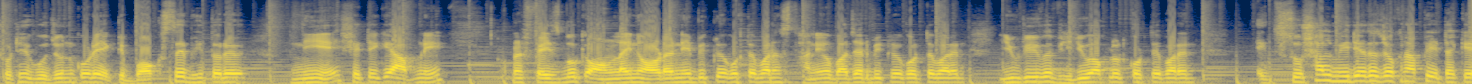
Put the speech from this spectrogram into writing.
সঠিক ওজন করে একটি বক্সের ভিতরে নিয়ে সেটিকে আপনি আপনার ফেসবুকে অনলাইনে অর্ডার নিয়ে বিক্রয় করতে পারেন স্থানীয় বাজার বিক্রয় করতে পারেন ইউটিউবে ভিডিও আপলোড করতে পারেন। সোশ্যাল মিডিয়াতে যখন আপনি এটাকে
